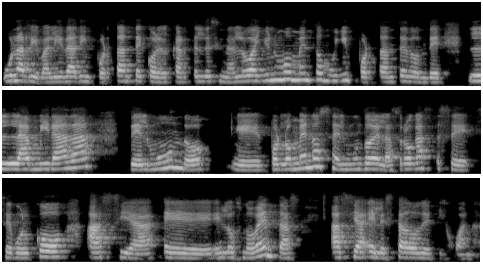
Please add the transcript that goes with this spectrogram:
una rivalidad importante con el cártel de Sinaloa y un momento muy importante donde la mirada del mundo eh, por lo menos el mundo de las drogas se, se volcó hacia eh, los noventas hacia el estado de Tijuana.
